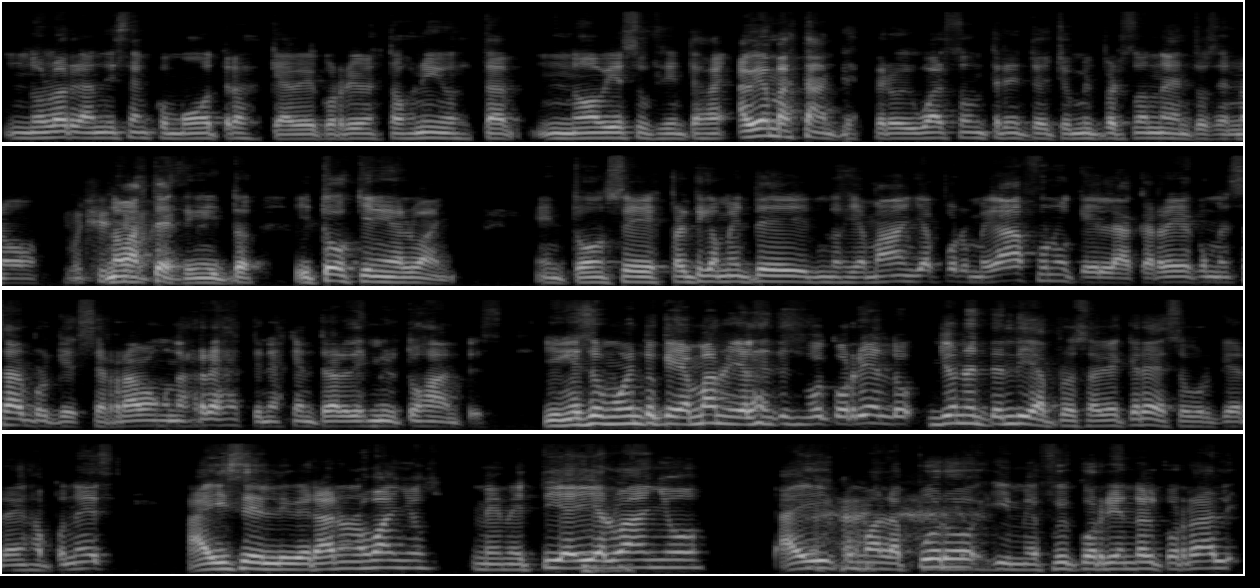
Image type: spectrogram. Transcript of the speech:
no lo organizan como otras que había corrido en Estados Unidos, está, no había suficientes baños, había bastantes, pero igual son 38 mil personas, entonces no, no abastecen y, y, todos quieren ir al baño. Entonces prácticamente nos llamaban ya por megáfono que la carrera iba a comenzar porque cerraban unas rejas, tenías que entrar 10 minutos antes. Y en ese momento que llamaron ya la gente se fue corriendo, yo no entendía, pero sabía que era eso porque era en japonés. Ahí se liberaron los baños, me metí ahí al baño, ahí como al apuro y me fui corriendo al corral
